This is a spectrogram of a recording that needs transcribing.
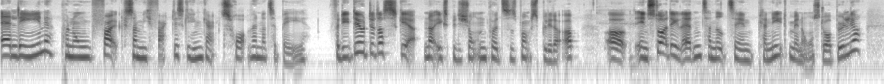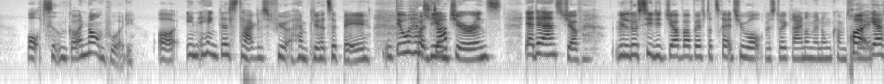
alene på nogle folk, som I faktisk ikke engang tror vender tilbage? Fordi det er jo det, der sker, når ekspeditionen på et tidspunkt splitter op, og en stor del af den tager ned til en planet med nogle store bølger, hvor tiden går enormt hurtigt. Og en enkelt stakkels fyr, han bliver tilbage det er jo på hans The job. Endurance. Ja, det er hans job. Vil du sige dit job op efter 23 år, hvis du ikke regnede med, at nogen kom Prøv, tilbage? jeg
